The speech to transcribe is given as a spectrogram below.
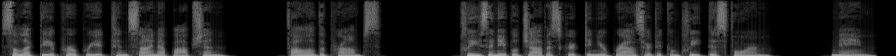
Select the appropriate PTIN sign up option. Follow the prompts. Please enable JavaScript in your browser to complete this form. Name,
